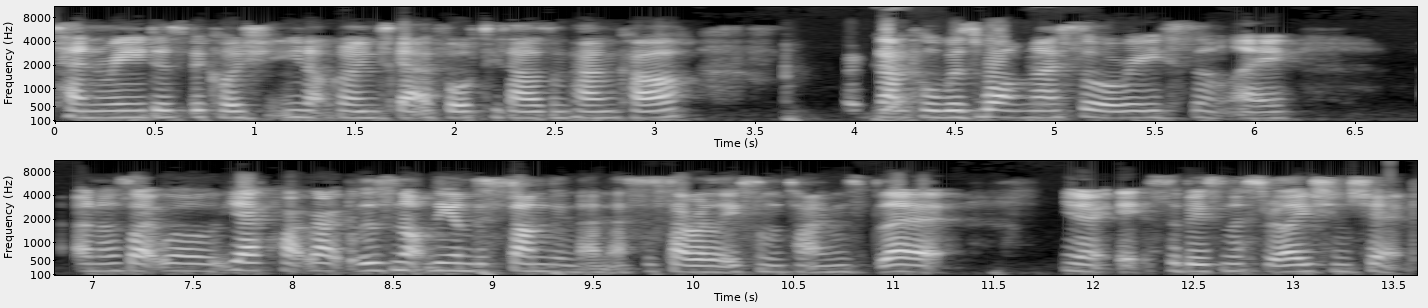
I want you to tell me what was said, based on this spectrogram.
10 readers because you're not going to get a £40,000 car. For example, was one I saw recently. And I was like, well, yeah, quite right. But there's not the understanding there necessarily sometimes that, you know, it's a business relationship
